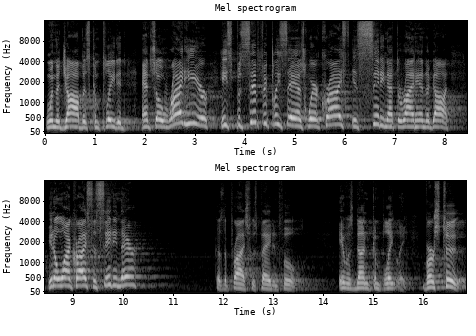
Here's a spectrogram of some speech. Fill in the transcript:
when the job is completed. And so, right here, he specifically says where Christ is sitting at the right hand of God. You know why Christ is sitting there? Because the price was paid in full, it was done completely. Verse 2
